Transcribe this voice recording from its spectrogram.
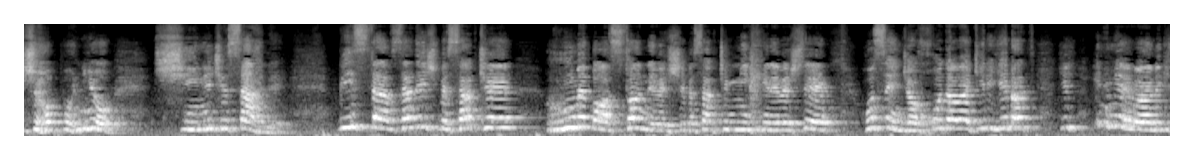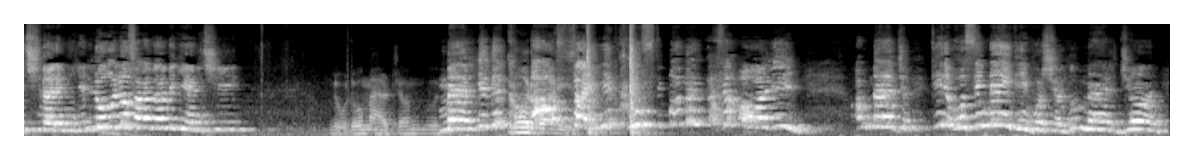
ژاپنی و چینی که سهله 20 درصدش به سبک روم باستان نوشته به سبک میخی نوشته. حسین جان خدا وکیلی یه بعد اینو میای من بگی چی داره میگه؟ لولو فقط من بگی یعنی چی؟ لولو مرجان بود. مریم آفرین یه کوفتی. با من اصلا عالی. مرجان. دید حسین نیدی این پشت دو مرجان.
